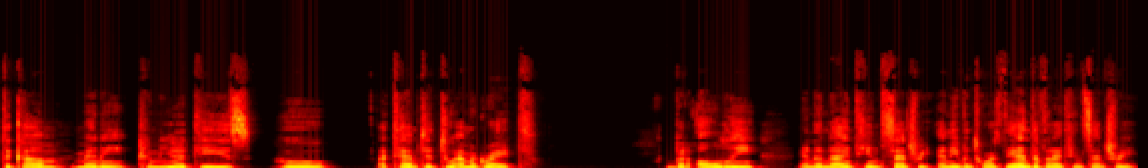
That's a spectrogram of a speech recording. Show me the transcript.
to come, many communities who attempted to emigrate, but only in the 19th century and even towards the end of the 19th century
